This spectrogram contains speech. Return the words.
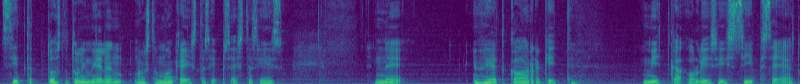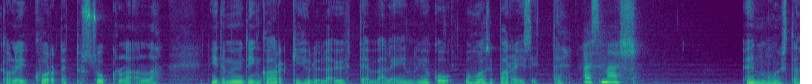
Sitten tuosta tuli mieleen noista makeista sipseistä siis ne yhdet karkit, mitkä oli siis sipsejä, jotka oli kurtettu suklaalla. Niitä myytiin karkkihyllyllä yhteen väliin joku vuosi pari sitten. Ai Smash. En muista.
